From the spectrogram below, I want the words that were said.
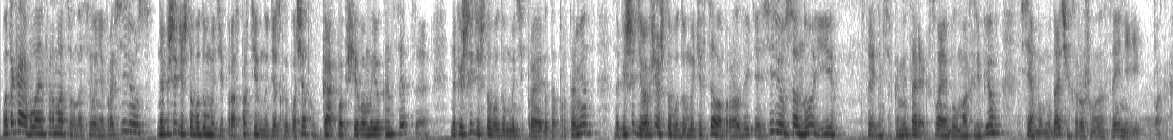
Вот такая была информация у нас сегодня про Сириус. Напишите, что вы думаете про спортивную детскую площадку, как вообще вам ее концепция. Напишите, что вы думаете про этот апартамент. Напишите вообще, что вы думаете в целом про развитие Сириуса. Ну и встретимся в комментариях. С вами был Макс Репьев. Всем вам удачи, хорошего настроения и пока.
